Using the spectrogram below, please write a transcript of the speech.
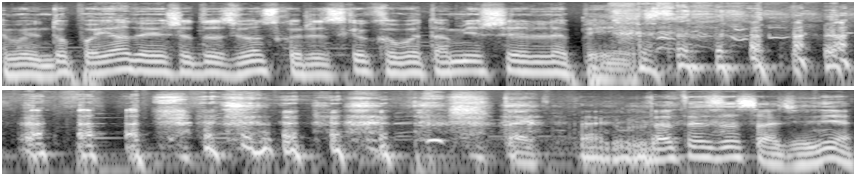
I mówię, no pojadę jeszcze do Związku Radzieckiego, bo tam jeszcze lepiej jest. tak, tak, na tej zasadzie, nie.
